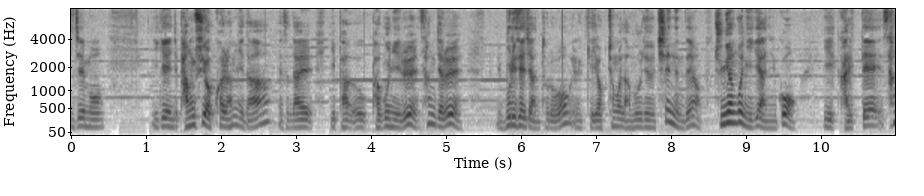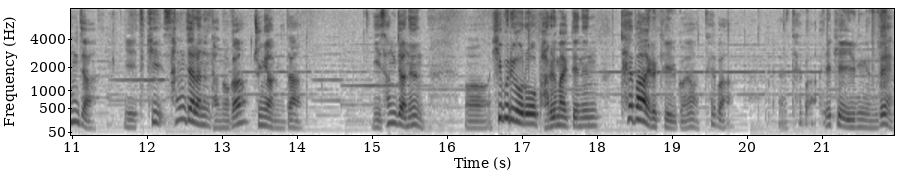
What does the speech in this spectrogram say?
이제 뭐 이게 이제 방수 역할을 합니다. 그래서 날 이 바구니를 상자를 물이 새지 않도록 이렇게 역청과 나무진을 칠했는데요. 중요한 건 이게 아니고 이 갈대 상자, 이 특히 상자라는 단어가 중요합니다. 이 상자는 어, 히브리어로 발음할 때는 테바 이렇게 읽어요. 테바, 네, 테바 이렇게 읽는데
